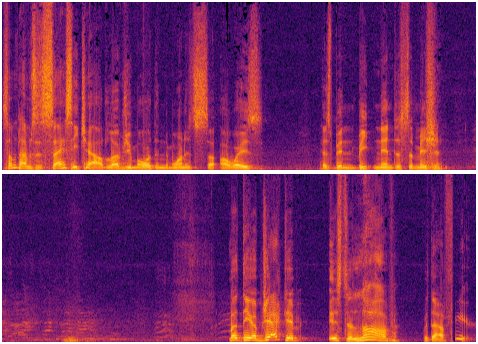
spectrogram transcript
Sometimes the sassy child loves you more than the one that's always has been beaten into submission. But the objective is to love without fear.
